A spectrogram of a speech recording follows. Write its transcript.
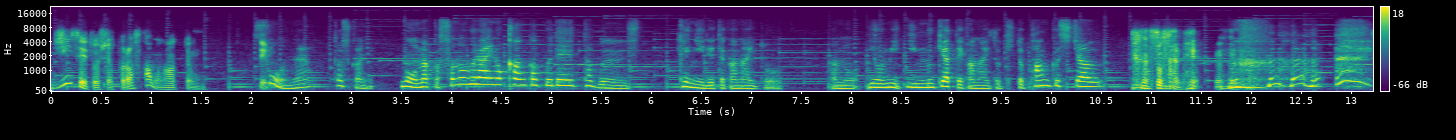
人生としてはプラスかもなって思う。でもそうね。確かに。もうなんかそのぐらいの感覚で多分手に入れていかないと、あの読み向き合っていかないときっとパンクしちゃう。そうだね。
